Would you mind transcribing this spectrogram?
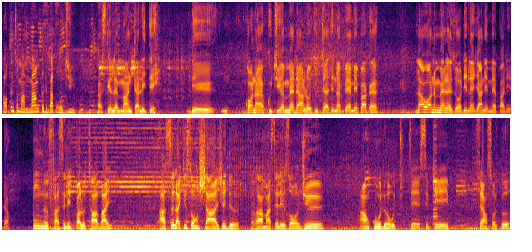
alors que nous sommes en manque de bacs ordures. Parce que la mentalité qu'on a coutume mettre dans l'autre tête ne permet pas que là où on met les ordures, les gens ne mettent pas dedans. On ne facilite pas le travail à ceux-là qui sont chargés de ramasser les ordures en cours de route. C'est ce qui fait en sorte que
